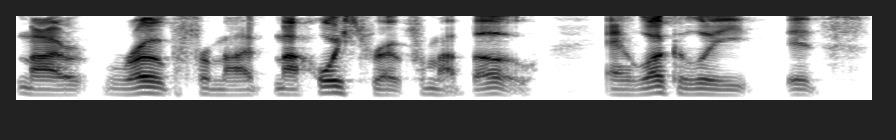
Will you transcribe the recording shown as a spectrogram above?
my rope for my my hoist rope for my bow, and luckily it's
